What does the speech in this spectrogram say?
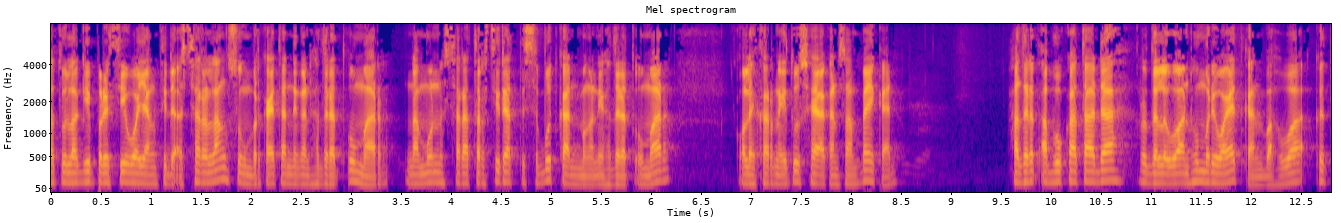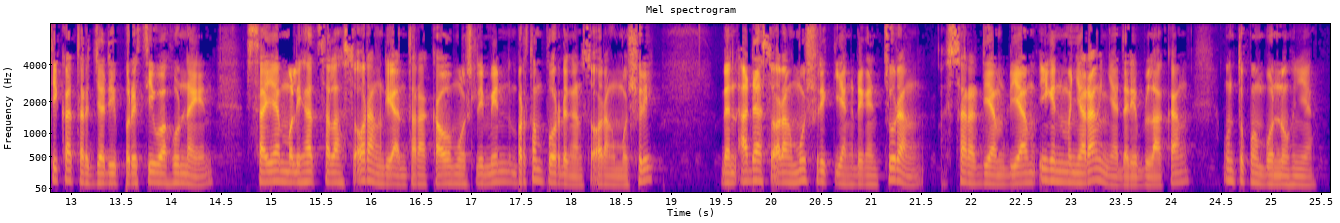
Satu lagi peristiwa yang tidak secara langsung berkaitan dengan Hadrat Umar, namun secara tersirat disebutkan mengenai Hadrat Umar. Oleh karena itu saya akan sampaikan. Hadrat Abu Qatadah radhiyallahu anhu meriwayatkan bahwa ketika terjadi peristiwa Hunain, saya melihat salah seorang di antara kaum muslimin bertempur dengan seorang musyrik dan ada seorang musyrik yang dengan curang secara diam-diam ingin menyerangnya dari belakang untuk membunuhnya.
